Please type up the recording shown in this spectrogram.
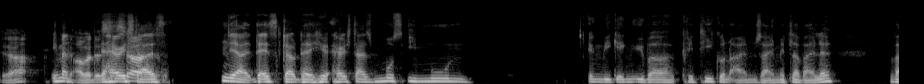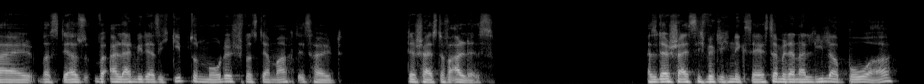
Ja, ich meine, der Harry Styles, ja, der ist, glaube der Harry Styles muss immun irgendwie gegenüber Kritik und allem sein mittlerweile, weil was der, allein wie der sich gibt und modisch, was der macht, ist halt, der scheißt auf alles. Also der scheißt sich wirklich nichts. Er ist da mit einer lila Boa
